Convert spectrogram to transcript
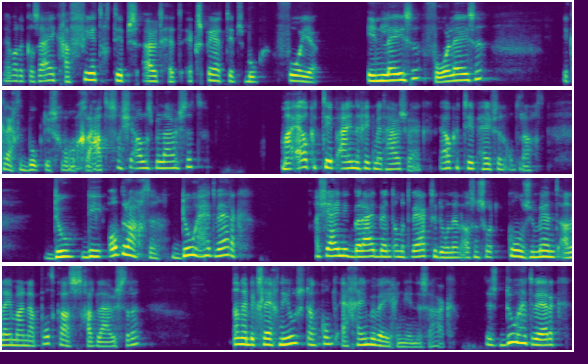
wat ik al zei, ik ga 40 tips uit het expert tipsboek voor je inlezen, voorlezen. Je krijgt het boek dus gewoon gratis als je alles beluistert. Maar elke tip eindig ik met huiswerk. Elke tip heeft een opdracht. Doe die opdrachten. Doe het werk. Als jij niet bereid bent om het werk te doen en als een soort consument alleen maar naar podcasts gaat luisteren, dan heb ik slecht nieuws, dan komt er geen beweging in de zaak. Dus doe het werk,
